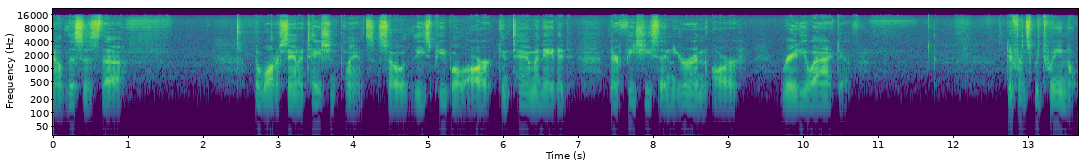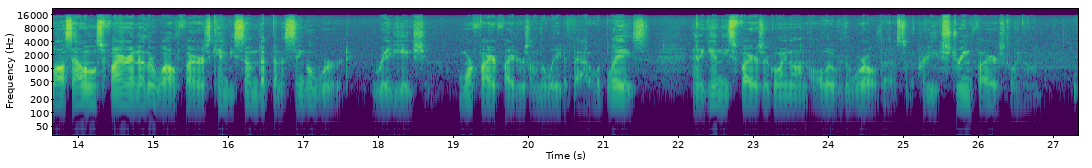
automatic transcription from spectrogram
Now this is the the water sanitation plants. So these people are contaminated. Their feces and urine are radioactive. Difference between Los Alamos fire and other wildfires can be summed up in a single word, radiation. More firefighters on the way to battle a blaze. And again, these fires are going on all over the world. Uh, some pretty extreme fires going on.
